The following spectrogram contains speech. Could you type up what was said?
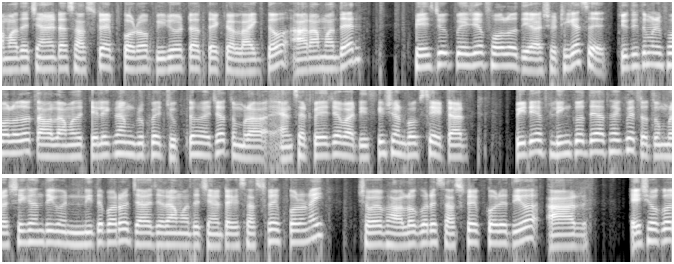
আমাদের চ্যানেলটা সাবস্ক্রাইব করো, ভিডিওটাতে একটা লাইক দাও, আর আমাদের ফেসবুক পেজে ফলো দিয়ে আসো, ঠিক আছে? যদি তুমি ফলো দাও, তাহলে আমাদের টেলিগ্রাম গ্রুপে যুক্ত হয়ে যাও, তোমরা অ্যান্সার পেয়ে যাও বা ডিসক্রিপশন বক্সে এটার পিডিএফ লিঙ্কও দেওয়া থাকবে, তো তোমরা সেখান থেকে নিতে পারো। যারা যারা আমাদের চ্যানেলটাকে সাবস্ক্রাইব করো নাই, সবাই ভালো করে সাবস্ক্রাইব করে দিও, আর এই সকল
